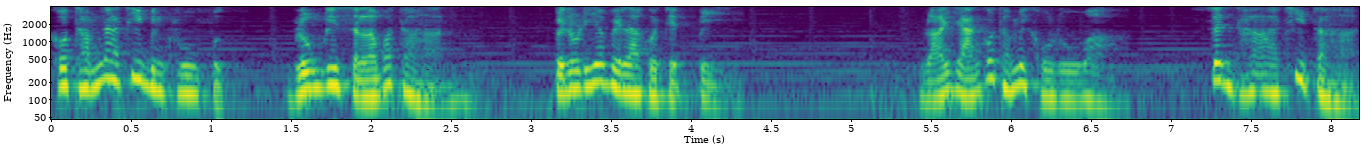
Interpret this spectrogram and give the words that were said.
เขาทำหน้าที่เป็นครูฝึกโรงเรียนสารวัตรทหาร เป็นระยะเวลากว่าเจ็ดปี หลายอย่างก็ทำให้เขารู้ว่า เส้นทางอาชีพทหาร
